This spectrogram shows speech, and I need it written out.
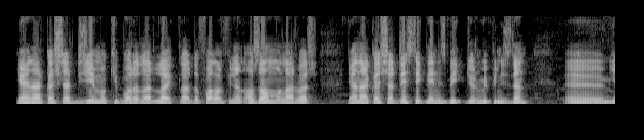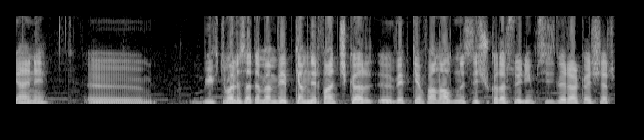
yani arkadaşlar diyeceğim o ki bu aralar like'larda falan filan azalmalar var. Yani arkadaşlar desteklerinizi bekliyorum hepinizden. Ee, yani ee, büyük ihtimalle zaten ben webcamleri falan çıkar e, webcam falan aldığımda size şu kadar söyleyeyim. Sizlere arkadaşlar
